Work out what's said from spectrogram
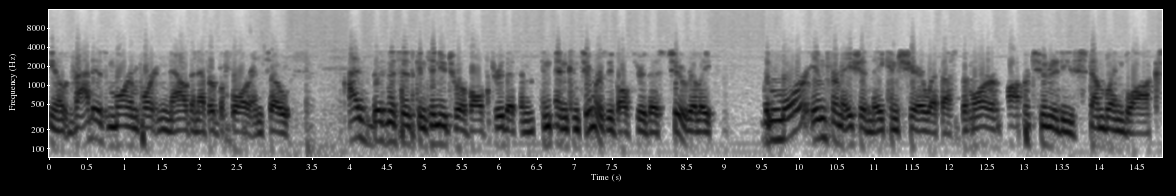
you know that is more important now than ever before. And so as businesses continue to evolve through this and, and, and consumers evolve through this too really the more information they can share with us the more opportunities stumbling blocks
